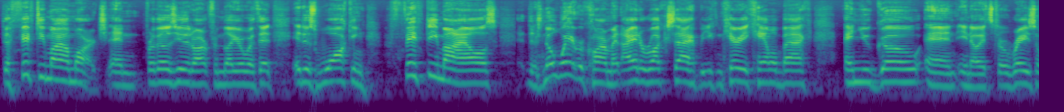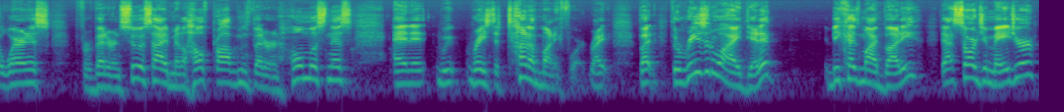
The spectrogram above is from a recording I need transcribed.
the 50 mile march, and for those of you that aren't familiar with it, it is walking 50 miles. There's no weight requirement. I had a rucksack, but you can carry a CamelBak, and you go and you know it's to raise awareness for veteran suicide, mental health problems, veteran homelessness, and it we raised a ton of money for it, right? But the reason why I did it because my buddy, that sergeant major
